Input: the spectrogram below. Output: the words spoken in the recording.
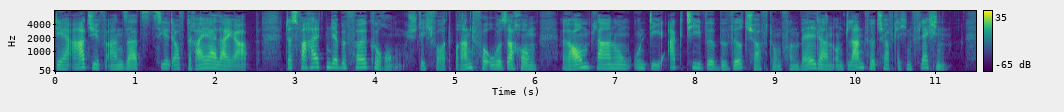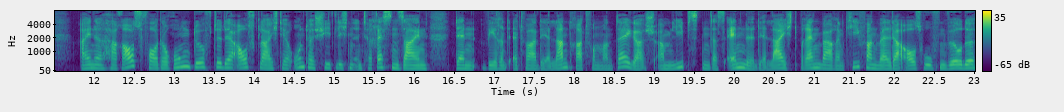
Der AGIF-Ansatz zielt auf dreierlei ab. Das Verhalten der Bevölkerung, Stichwort Brandverursachung, Raumplanung und die aktive Bewirtschaftung von Wäldern und landwirtschaftlichen Flächen. Eine Herausforderung dürfte der Ausgleich der unterschiedlichen Interessen sein, denn während etwa der Landrat von Manteigas am liebsten das Ende der leicht brennbaren Kiefernwälder ausrufen würde,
